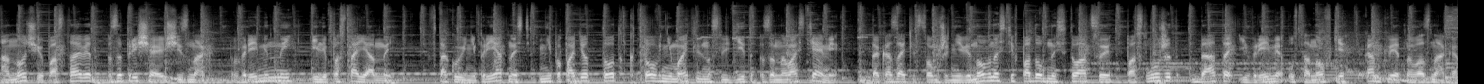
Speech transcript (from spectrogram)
а ночью поставит запрещающий знак – временный или постоянный такую неприятность не попадет тот, кто внимательно следит за новостями. Доказательством же невиновности в подобной ситуации послужит дата и время установки конкретного знака.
